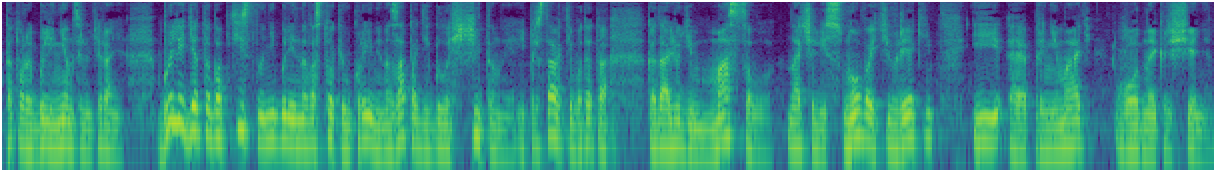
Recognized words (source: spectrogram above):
которые были немцы-лютеране. Были где-то баптисты, но они были на востоке Украины, на западе их было считанные. И представьте, вот это, когда люди массово начали снова идти в реки и э, принимать водное крещение.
